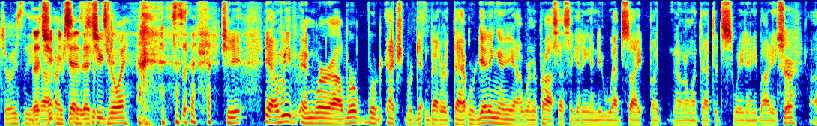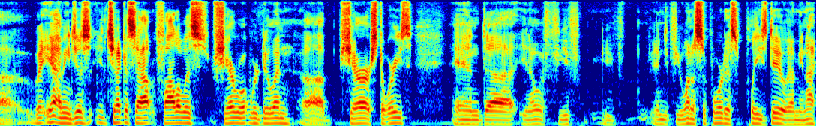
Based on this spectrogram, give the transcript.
Joy's the. That's uh, you. that you, Joy? she, yeah, we've and we're uh, we're we're actually we're getting better at that. We're getting a uh, we're in the process of getting a new website, but I don't want that to dissuade anybody. Sure. Uh, but yeah, I mean, just check us out, follow us, share what we're doing, uh, share our stories, and uh, you know if you've you've and if you want to support us, please do. I mean, I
